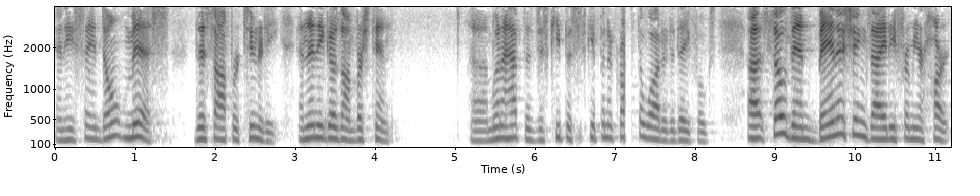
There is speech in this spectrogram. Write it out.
And he's saying, don't miss this opportunity. And then he goes on, verse 10. Uh, I'm going to have to just keep us skipping across the water today, folks. Uh, so then, banish anxiety from your heart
